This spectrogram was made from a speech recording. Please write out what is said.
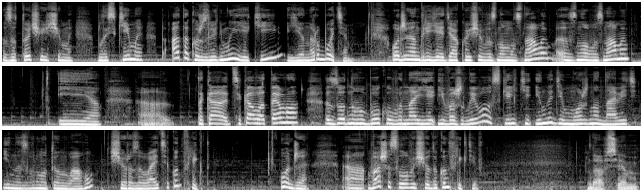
з оточуючими близькими, а також з людьми, які є на роботі. Отже, Андрій, я дякую, що ви знову з нами знову з нами. І е, така цікава тема з одного боку вона є і важлива, оскільки іноді можна навіть і не звернути увагу, що розвивається конфлікт. Отже, ваше слово щодо конфликтов. Да, всем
